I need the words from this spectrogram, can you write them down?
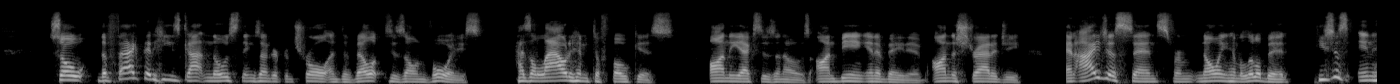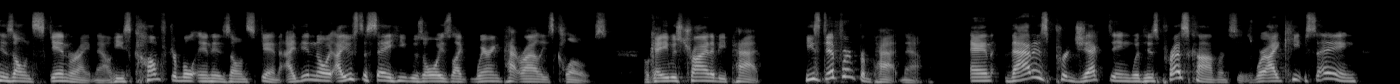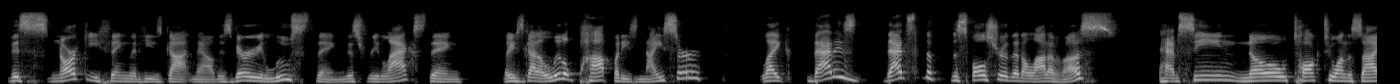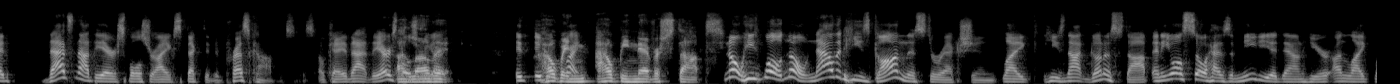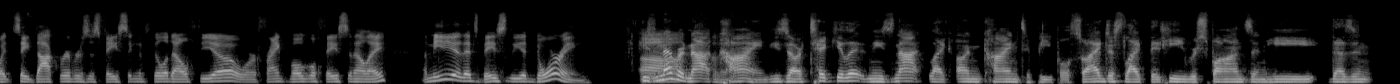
So the fact that he's gotten those things under control and developed his own voice has allowed him to focus on the X's and O's, on being innovative, on the strategy. And I just sense from knowing him a little bit, he's just in his own skin right now. He's comfortable in his own skin. I didn't know. I used to say he was always like wearing Pat Riley's clothes. Okay. He was trying to be Pat. He's different from Pat now. And that is projecting with his press conferences, where I keep saying this snarky thing that he's got now, this very loose thing, this relaxed thing. Like he's got a little pop, but he's nicer. Like that is that's the the Spoelstra that a lot of us have seen, know, talked to on the side. That's not the Erik Spoelstra I expected in press conferences. Okay, that the Erik Spoelstra. I love guy- it. It, I hope, he, I hope he never stops. No, he's well, no, now that he's gone this direction, like he's not gonna stop. And he also has a media down here, unlike what say Doc Rivers is facing in Philadelphia or Frank Vogel faced in LA, a media that's basically adoring. He's uh, never not of him. kind. He's articulate and he's not like unkind to people. So I just like that he responds and he doesn't.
